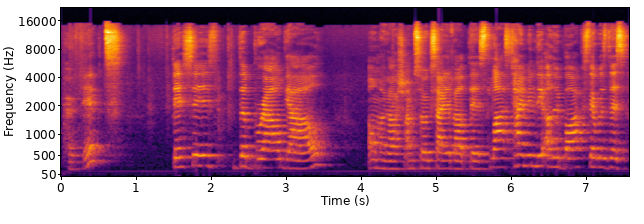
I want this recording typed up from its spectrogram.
perfect. This is the Brow Gal. Oh my gosh, I'm so excited about this. Last time in the other box, there was this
